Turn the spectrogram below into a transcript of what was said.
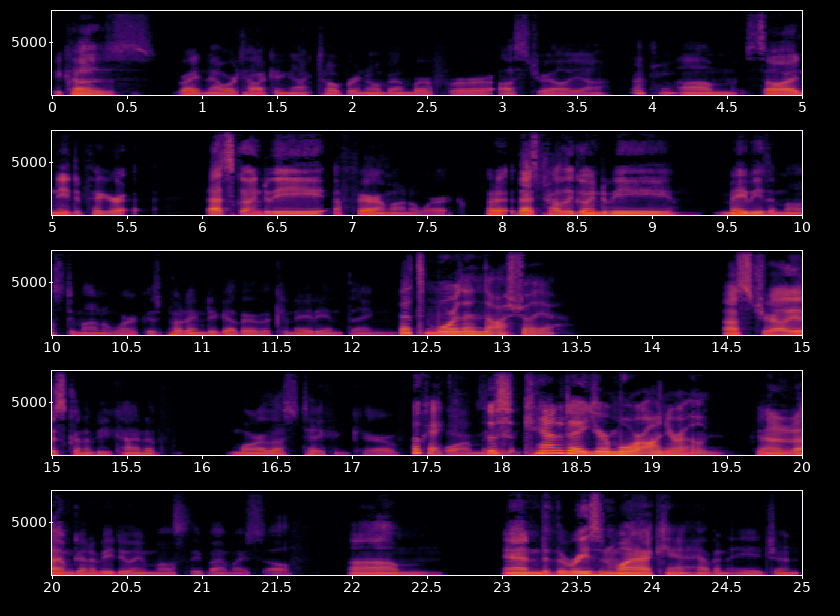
because right now we're talking october november for australia Okay. um, so I need to figure. That's going to be a fair amount of work, but that's probably going to be maybe the most amount of work is putting together the Canadian thing. That's more than the Australia. Australia is going to be kind of more or less taken care of. Okay. for me. So Canada, you're more on your own. Canada, I'm going to be doing mostly by myself. Um, and the reason why I can't have an agent,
